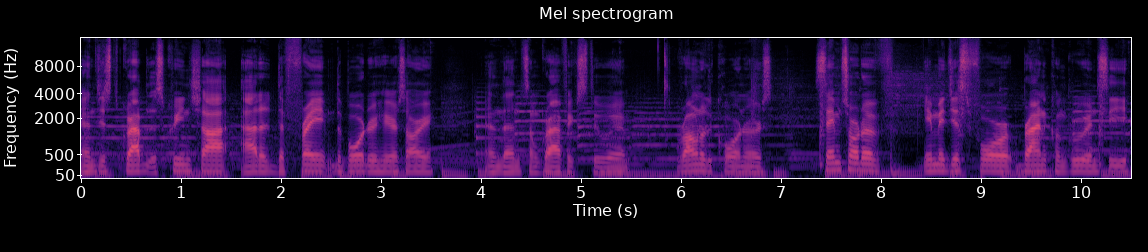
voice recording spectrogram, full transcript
and just grabbed the screenshot, added the frame, the border here, sorry, and then some graphics to it, rounded corners. Same sort of images for brand congruency.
